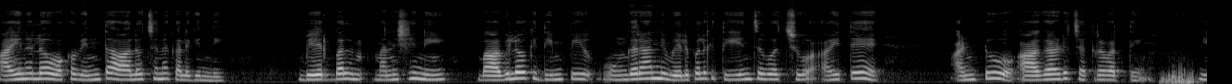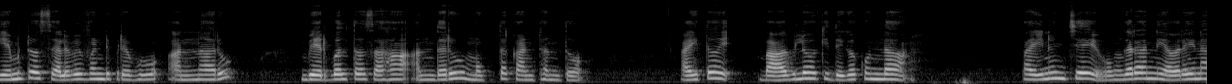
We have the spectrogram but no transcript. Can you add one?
ఆయనలో ఒక వింత ఆలోచన కలిగింది. బీర్బల్ మనిషిని బావిలోకి దింపి ఉంగరాన్ని వెలుపలికి తీయించవచ్చు. అయితే అంటూ ఆగాడు చక్రవర్తి. ఏమిటో సెలవివ్వండి ప్రభు అన్నారు బీర్బల్తో సహా అందరూ ముక్త కంఠంతో. అయితే బావిలోకి దిగకుండా పైనుంచే ఉంగరాన్ని ఎవరైనా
